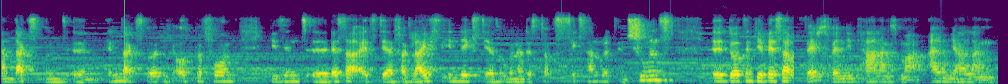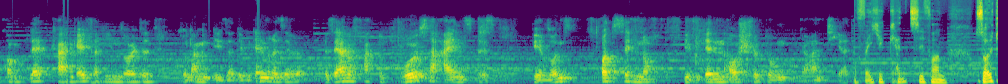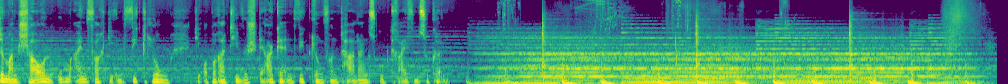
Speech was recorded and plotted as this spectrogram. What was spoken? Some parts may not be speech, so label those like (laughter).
DAX und äh, MDAX deutlich ausperformt. Wir sind äh, besser als der Vergleichsindex, der sogenannte Stocks 600 Insurance. Äh, dort sind wir besser. Selbst wenn die Talangs mal ein Jahr lang komplett kein Geld verdienen sollte, solange dieser Dividendenreservefaktor größer 1 ist, wäre sonst trotzdem noch Dividendenausschüttung garantiert. Auf welche Kennziffern sollte man schauen, um einfach die Entwicklung, die operative Stärkeentwicklung von Talangs gut greifen zu können?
